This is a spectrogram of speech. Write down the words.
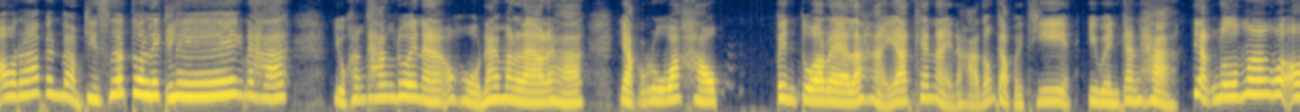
ออร่าเป็นแบบผีเสื้อตัวเล็กๆนะคะ อยู่ข้างๆด้วยนะ โอ้โห ได้มาแล้วนะคะ อยากรู้ว่าเขาเป็นตัวแรและหายากแค่ไหนนะคะ ต้องกลับไปที่อีเวนต์กันค่ะ อยากรู้มากว่าออ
